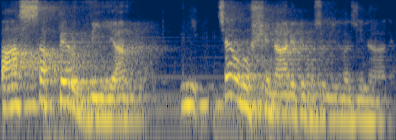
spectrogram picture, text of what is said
passa per via, quindi c'è uno scenario che possiamo immaginare.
